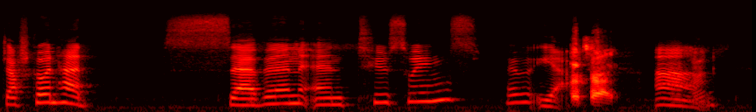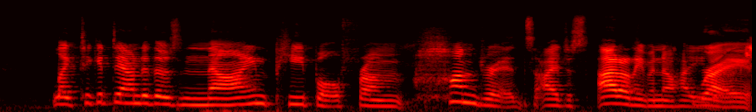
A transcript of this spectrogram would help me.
Josh Cohen had seven and two swings. Yeah, That's right. um, like to get down to those nine people from hundreds. I just I don't even know how you. Right.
